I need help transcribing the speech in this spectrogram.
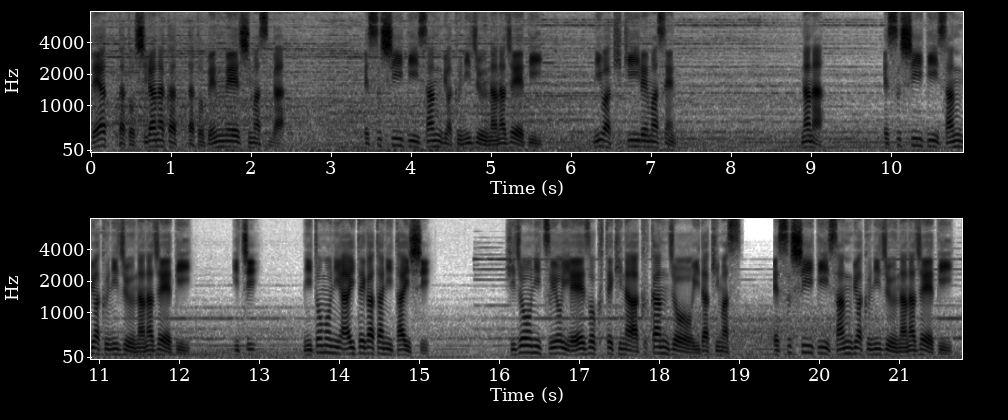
であったと知らなかったと弁明しますが、SCD-327JT には聞き入れません。7、SCD-327JT 1、2ともに相手方に対し、非常に強い永続的な悪感情を抱きます。SCD-327JT。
